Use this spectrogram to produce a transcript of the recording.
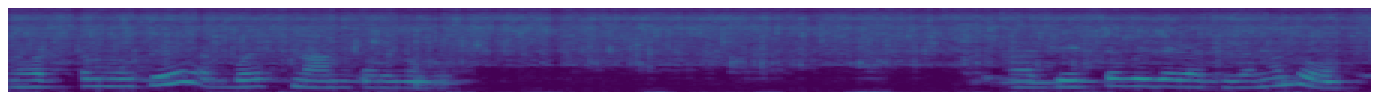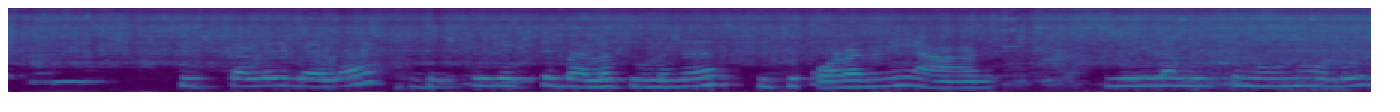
ঘরটা মুখে একবার স্নান করে নেব। আর দেড়টা বেজে গেছে, জানো তো? শীতকালের বেলা, দেখতে দেখতে বেলা চলে যায়, কিছু করার নেই। আর দিলাম একটু নুন, হলুদ,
